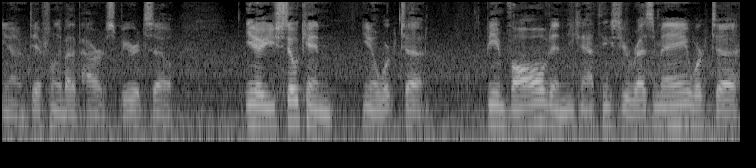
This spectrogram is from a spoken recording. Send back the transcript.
you know, differently by the power of Spirit. So, you know, you still can, you know, work to be involved, and you can add things to your resume, work to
